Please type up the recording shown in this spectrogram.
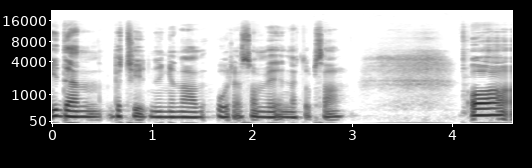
i den betydningen av ordet som vi nettopp sa. Og,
